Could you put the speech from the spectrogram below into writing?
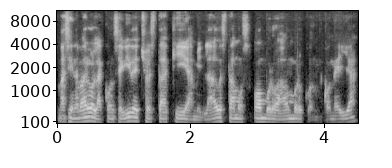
Más sin embargo, la conseguí, de hecho está aquí a mi lado, estamos hombro a hombro con, con ella.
